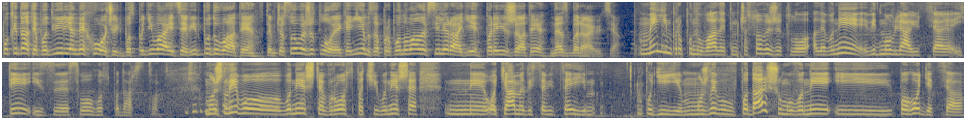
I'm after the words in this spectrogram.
Покидати подвір'я не хочуть, бо сподіваються відбудувати. В тимчасове житло, яке їм запропонували в сільраді, переїжджати не збираються. Ми їм пропонували тимчасове житло, але вони відмовляються йти із е, свого господарства. Можливо, вони ще в розпачі, вони ще не отямилися від цієї події. Можливо, в подальшому вони і погодяться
